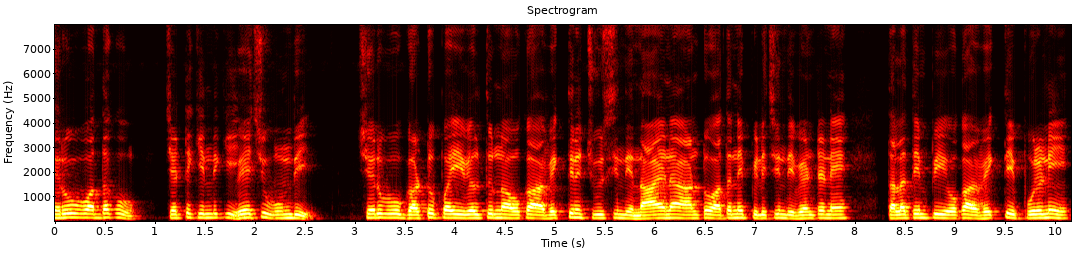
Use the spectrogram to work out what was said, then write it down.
చెరువు వద్దకు చెట్టు కిందికి వేచి ఉంది. చెరువు గట్టుపై వెళ్తున్న ఒక వ్యక్తిని చూసింది. నాయన అంటూ అతన్ని పిలిచింది. వెంటనే తల తింపి ఒక వ్యక్తి పులిని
